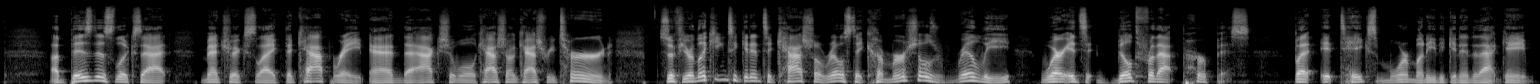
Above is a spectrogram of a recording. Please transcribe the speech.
A business looks at metrics like the cap rate and the actual cash on cash return. So if you're looking to get into cash flow real estate, commercials really where it's built for that purpose, but it takes more money to get into that game.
